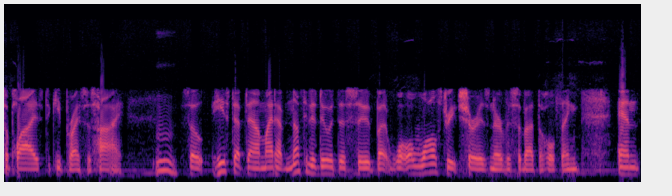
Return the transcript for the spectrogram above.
supplies to keep prices high. Mm. So he stepped down. Might have nothing to do with this suit, but Wall Street sure is nervous about the whole thing. And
